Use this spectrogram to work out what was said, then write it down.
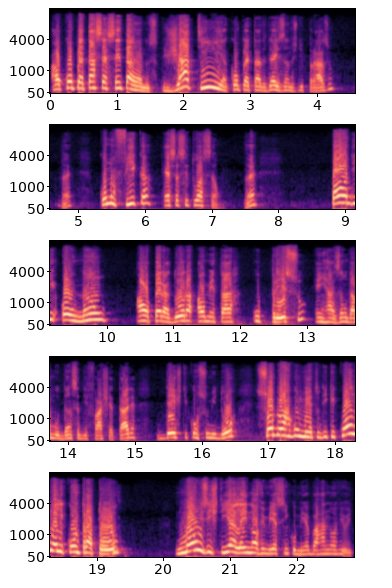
ao completar 60 anos, já tinha completado 10 anos de prazo, né? como fica essa situação? Né? Pode ou não a operadora aumentar o preço em razão da mudança de faixa etária deste consumidor, sob o argumento de que quando ele contratou, não existia a Lei 9656-98.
